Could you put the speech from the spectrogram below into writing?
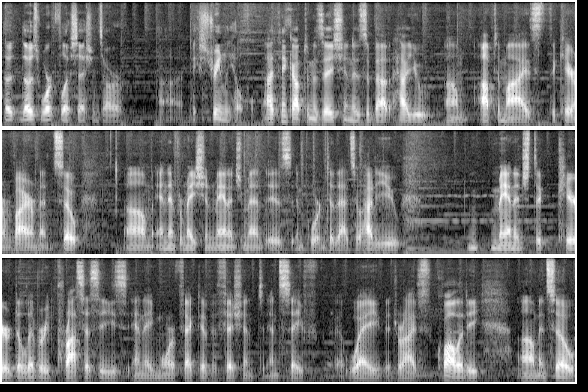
th those workflow sessions are uh, extremely helpful. I think optimization is about how you um, optimize the care environment. So, um, and information management is important to that. So how do you manage the care delivery processes in a more effective, efficient, and safe way that drives quality? Um, and so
